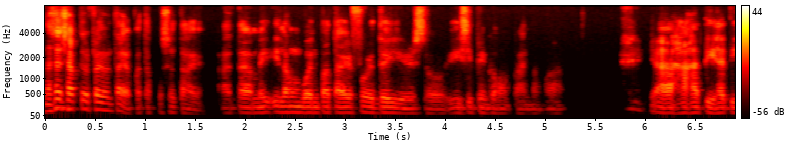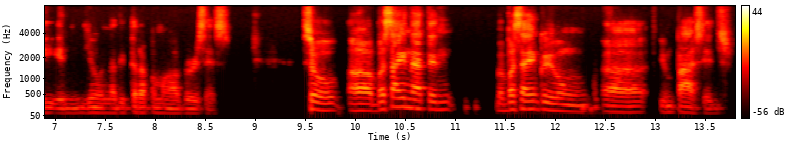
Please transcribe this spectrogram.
Nasa chapter 5 na tayo, patapos na tayo. At uh, may ilang buwan pa tayo for the year. So, isipin ko kung paano ka uh, hahati-hatiin yung natitira pa mga verses. So, uh, basahin natin, babasahin ko yung, uh, yung passage.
